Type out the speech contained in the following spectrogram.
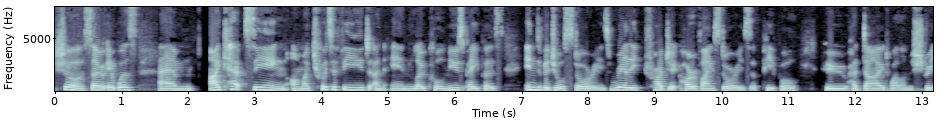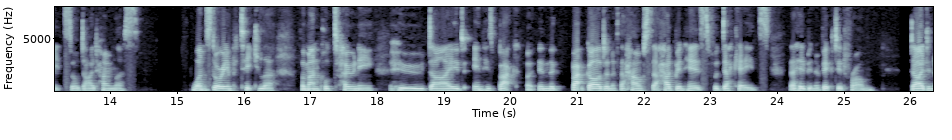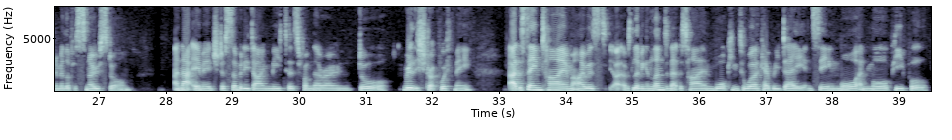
Sure. So it was, um, I kept seeing on my Twitter feed and in local newspapers individual stories, really tragic, horrifying stories of people who had died while on the streets or died homeless. One story in particular a man called Tony who died in his back in the back garden of the house that had been his for decades that he'd been evicted from died in the middle of a snowstorm. And that image just somebody dying meters from their own door really struck with me. At the same time i was i was living in london at the time walking to work every day and seeing more and more people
